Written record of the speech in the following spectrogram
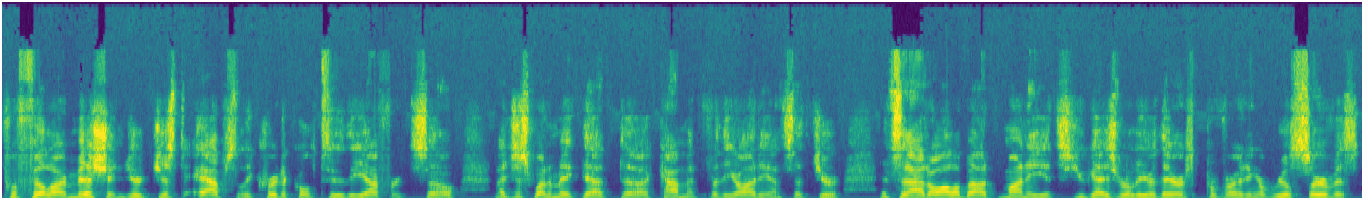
fulfill our mission, you're just absolutely critical to the effort. So I just want to make that uh, comment for the audience that you're. It's not all about money. It's you guys really are there providing a real service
